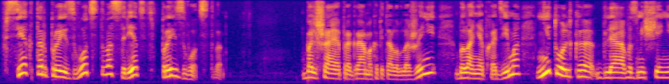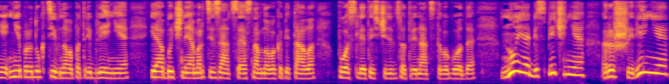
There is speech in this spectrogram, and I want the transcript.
в сектор производства средств производства. Большая программа капиталовложений была необходима не только для возмещения непродуктивного потребления и обычной амортизации основного капитала после 1913 года, но и обеспечения расширения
